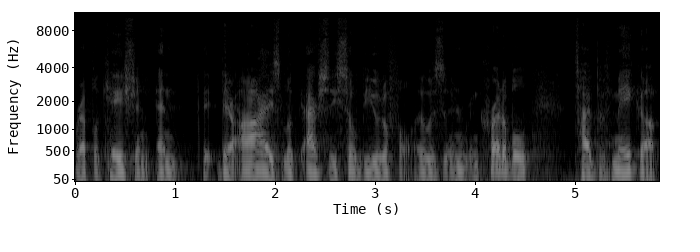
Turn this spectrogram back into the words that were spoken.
replication, and th- their eyes looked actually so beautiful. It was an incredible type of makeup.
